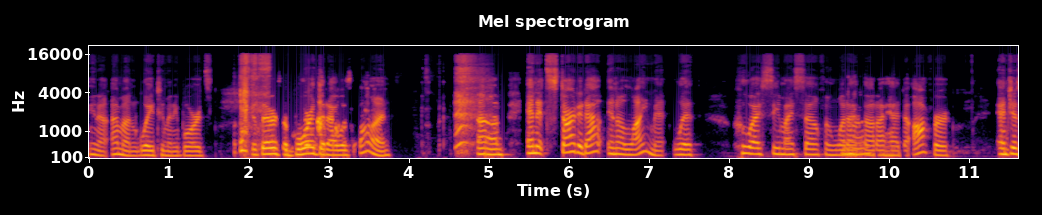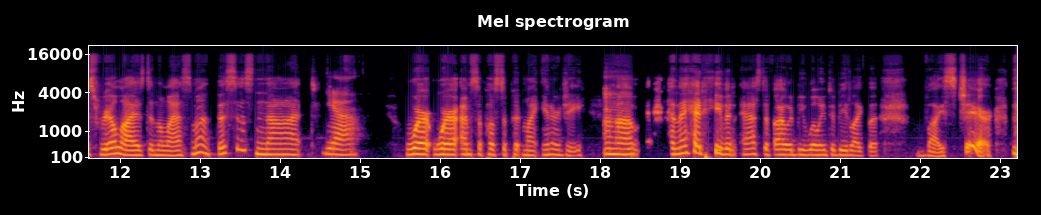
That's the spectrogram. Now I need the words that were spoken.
you know, I'm on way too many boards, but there was a board that I was on. Um, and it started out in alignment with who I see myself and what mm-hmm. I thought I had to offer. And just realized in the last month, this is not yeah where where I'm supposed to put my energy. Mm-hmm. Um, and they had even asked if I would be willing to be like the vice chair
